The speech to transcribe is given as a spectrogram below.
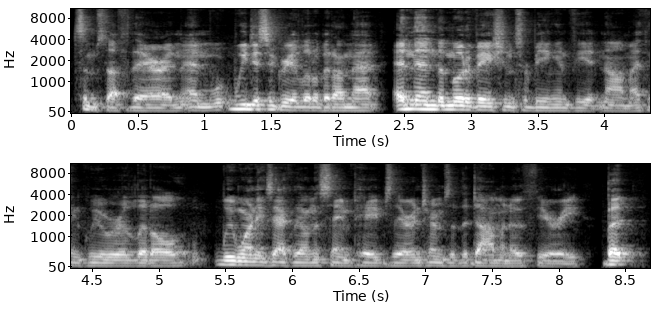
some stuff there, and and we disagree a little bit on that. And then the motivations for being in Vietnam, I think we were a little we weren't exactly on the same page there in terms of the domino theory, but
